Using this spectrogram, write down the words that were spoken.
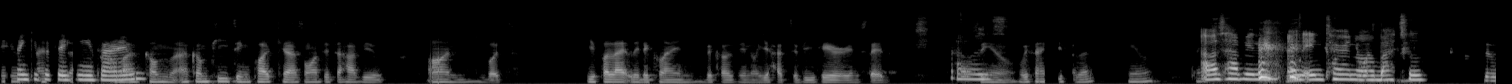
mean, thank you for taking your um, a time. com- a competing podcast wanted to have you on, but you politely declined because you know you had to be here instead. I So you know, we thank you for that. You know, I was having an internal battle. so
